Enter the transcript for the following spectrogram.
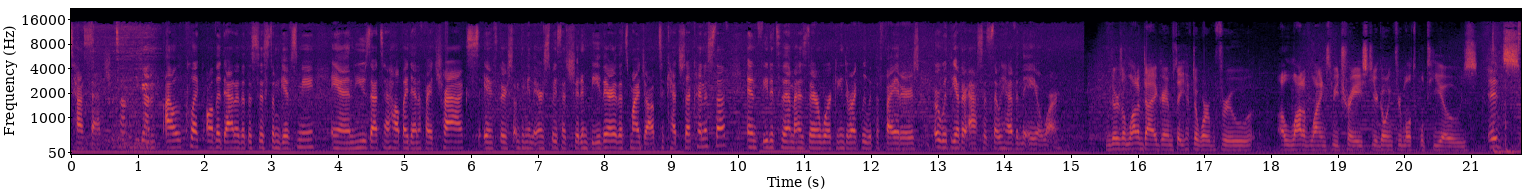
task saturated. You got it. I'll collect all the data that the system gives me and use that to help identify tracks. If there's something in the airspace that shouldn't be there, that's my job to catch that kind of stuff and feed it to them as they're working directly with the fighters or with the other assets that we have in the AOR. There's a lot of diagrams that you have to work through a lot of lines to be traced, you're going through multiple TOs. It's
